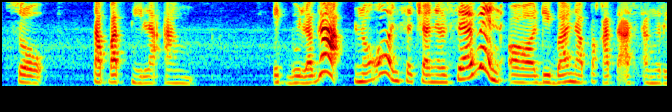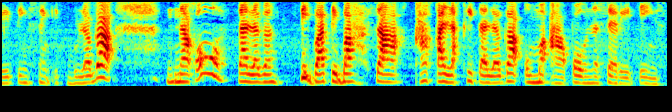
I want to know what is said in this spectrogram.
So, tapat nila ang Itbulaga noon sa Channel 7. O, di ba napakataas ang ratings ng Itbulaga. Nako, talagang tiba-tiba sa kakalaki talaga umaapaw na sa ratings.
